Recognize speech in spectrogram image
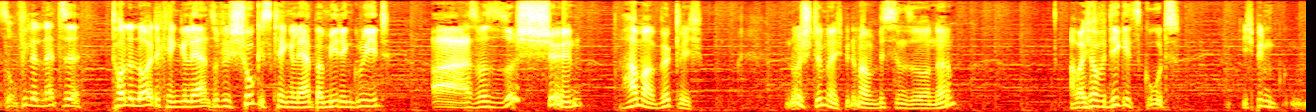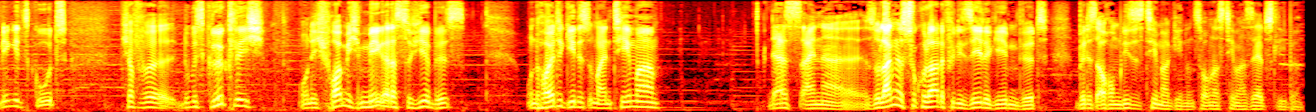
So viele nette, tolle Leute kennengelernt, so viele Schokis kennengelernt bei Meet and Greet. Ah, es war so schön. Hammer, wirklich. Nur Stimme, ich bin immer ein bisschen so, ne? Aber ich hoffe, dir geht's gut. Ich bin, mir geht's gut. Ich hoffe, du bist glücklich und ich freue mich mega, dass du hier bist. Und heute geht es um ein Thema, das eine, solange es Schokolade für die Seele geben wird, wird es auch um dieses Thema gehen, und zwar um das Thema Selbstliebe.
